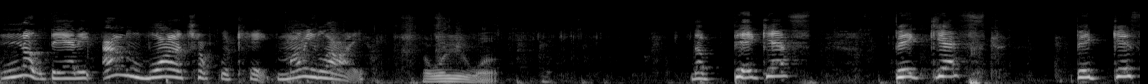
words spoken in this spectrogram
No, Daddy, I don't want a chocolate cake. Mommy lie. So what do you want? The biggest, biggest, biggest,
